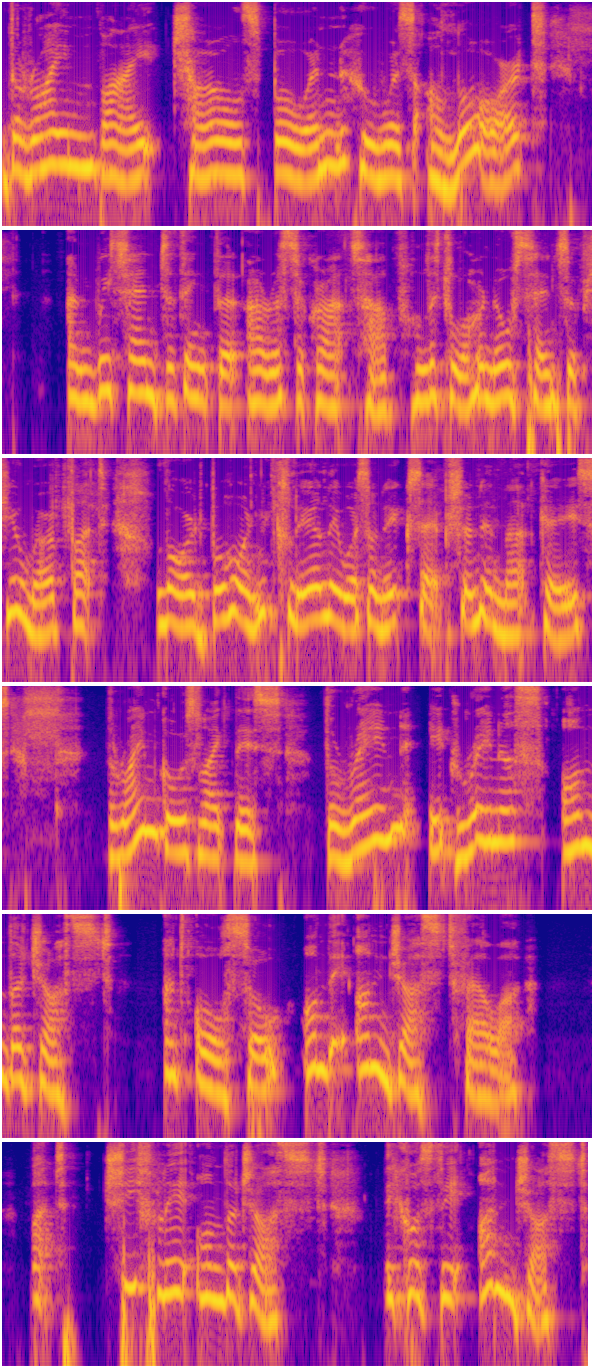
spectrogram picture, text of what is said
the rhyme by Charles Bowen, who was a lord and we tend to think that aristocrats have little or no sense of humour, but Lord Bowen clearly was an exception in that case. The rhyme goes like this The rain, it raineth on the just, and also on the unjust fella, but chiefly on the just, because the unjust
